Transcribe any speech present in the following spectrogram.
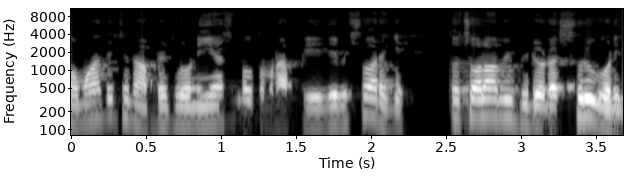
তোমাদের জন্য আপডেটগুলো নিয়ে আসব, তোমরা পেয়ে যাবে সবার আগে। তো চলো আমি ভিডিওটা শুরু করি।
